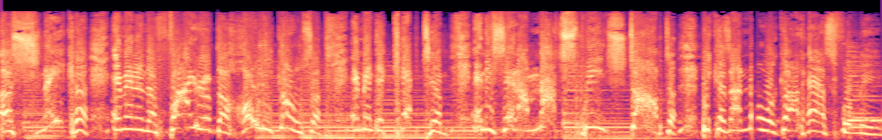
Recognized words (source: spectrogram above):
a snake, uh, amen, in the fire of the Holy Ghost, amen, that kept him. And he said, I'm not being stopped because I know what God has for me.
